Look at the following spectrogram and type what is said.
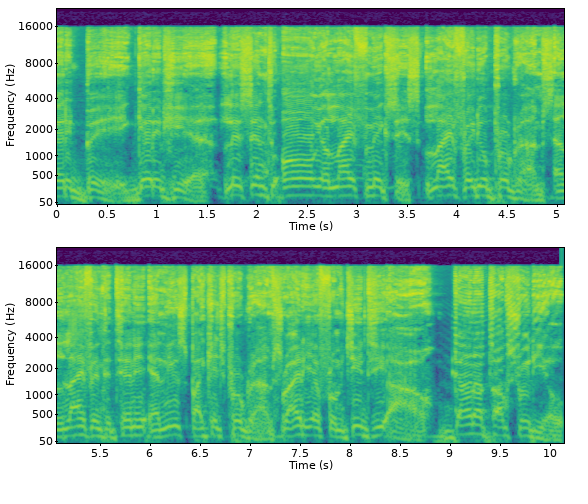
Get it big, get it here. Listen to all your live mixes, live radio programs, and live entertaining and news package programs right here from GTR, Ghana Talks Radio.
